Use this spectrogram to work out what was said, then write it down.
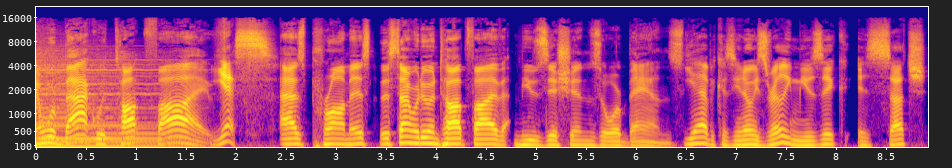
And we're back with top five. Yes. As promised, this time we're doing top five musicians or bands. Yeah, because you know, Israeli music is such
